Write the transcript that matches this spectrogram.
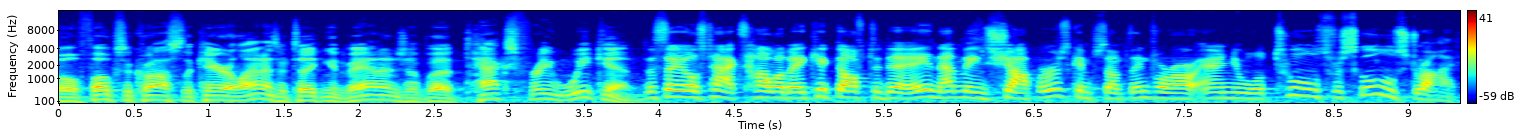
Well, folks across the Carolinas are taking advantage of a tax-free weekend. The sales tax holiday kicked off today, and that means shoppers can something for our annual Tools for Schools drive.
